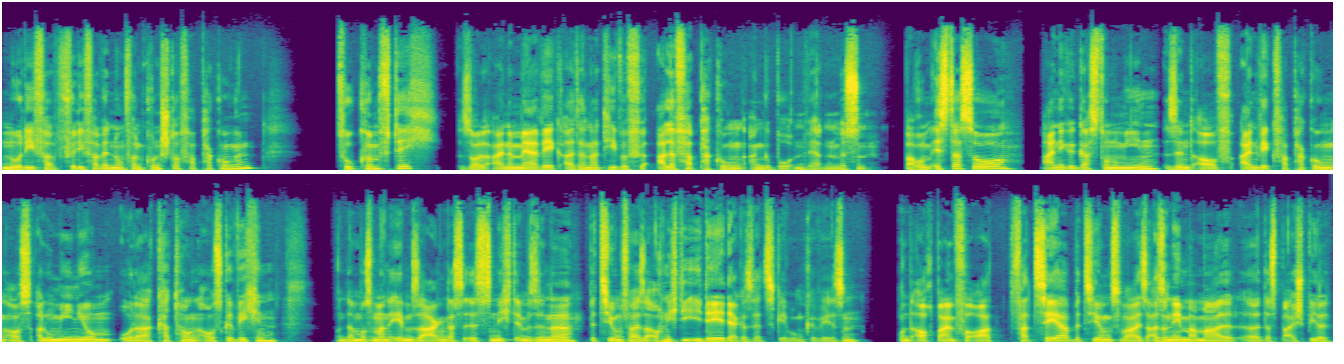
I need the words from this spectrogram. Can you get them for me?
nur die, für die Verwendung von Kunststoffverpackungen. Zukünftig soll eine Mehrwegalternative für alle Verpackungen angeboten werden müssen. Warum ist das so? Einige Gastronomien sind auf Einwegverpackungen aus Aluminium oder Karton ausgewichen. Und da muss man eben sagen, das ist nicht im Sinne beziehungsweise auch nicht die Idee der Gesetzgebung gewesen. Und auch beim Vorortverzehr beziehungsweise, also nehmen wir mal äh, das Beispiel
